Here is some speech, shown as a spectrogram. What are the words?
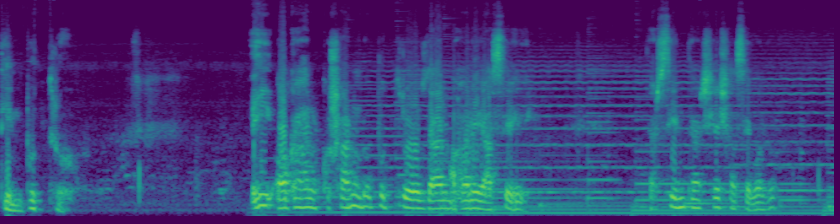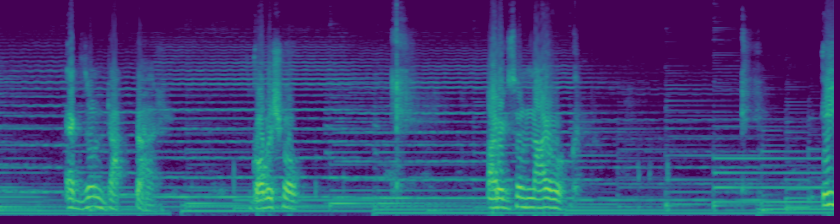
তিন পুত্র। এই অকাল কুষাণ্ড পুত্র যার ঘরে আছে, তার চিন্তার শেষ আছে বলো। একজন ডাক্তার, গবেষক, আরেকজন নায়ক। এই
